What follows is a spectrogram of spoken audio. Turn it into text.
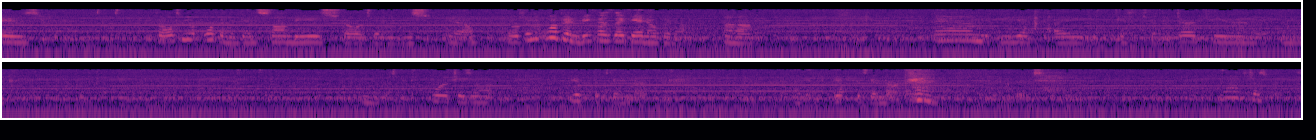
is the ultimate weapon against zombies, skeletons, you know, the ultimate weapon because they can't open them. Uh-huh. And yep, I guess it's getting dark here, I think. Torches up. Yep, it's getting dark. Yep, it's getting dark. Great. That's just great.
